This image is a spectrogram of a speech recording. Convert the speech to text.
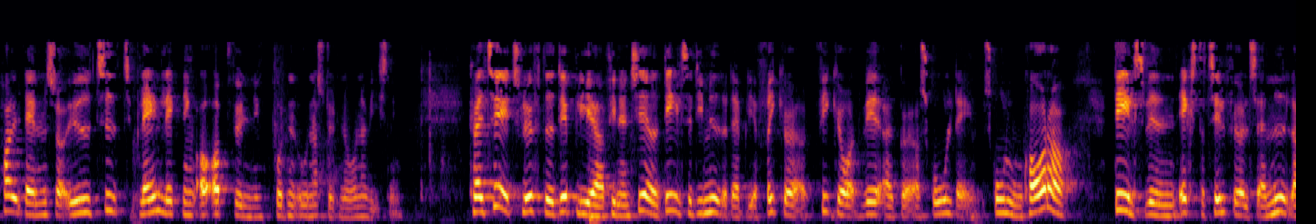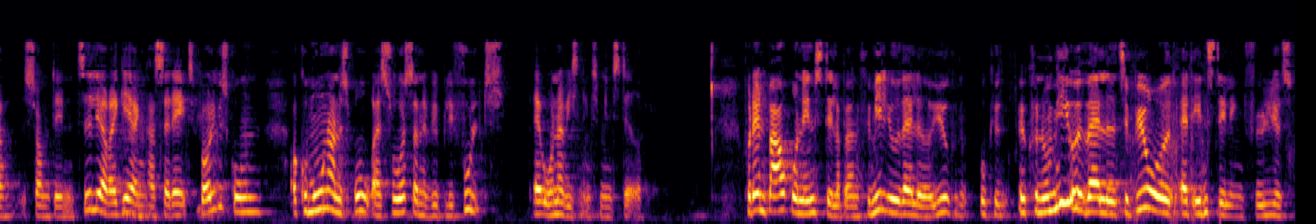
holddannelse og øget tid til planlægning og opfølgning på den understøttende undervisning. Kvalitetsløftet det bliver finansieret dels af de midler, der bliver frigjort, frigjort ved at gøre skoledagen, skoleugen kortere, dels ved en ekstra tilførelse af midler, som den tidligere regering har sat af til folkeskolen, og kommunernes brug af ressourcerne vil blive fuldt af undervisningsministeriet. På den baggrund indstiller børnefamilieudvalget og økonomiudvalget til byrådet, at indstillingen følges.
